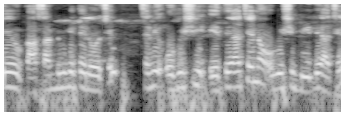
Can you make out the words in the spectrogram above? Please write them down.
যে কাস্ট সার্টিফিকেটে রয়েছে, সেটি ওবিসি এতে আছে না ওবিসি বিতে আছে?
